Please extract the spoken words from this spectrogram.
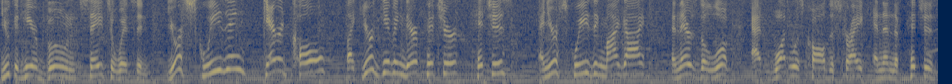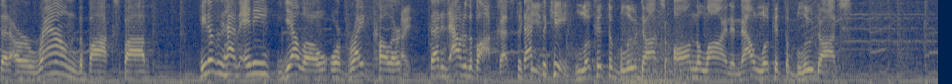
you could hear Boone say to Whitson, You're squeezing Gerrit Cole? Like you're giving their pitcher pitches and you're squeezing my guy? And there's the look at what was called a strike and then the pitches that are around the box, Bob. He doesn't have any yellow or bright color Right. that is out of the box. That's the That's key. the key. Look at the blue dots on the line, and now look at the blue dots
